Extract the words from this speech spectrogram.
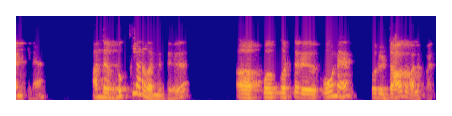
நினைக்கிறேன். அந்த புக்ல வந்துட்டு ஒருத்தர் ஓனர் ஒரு டாக வளர்ப்பார்.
